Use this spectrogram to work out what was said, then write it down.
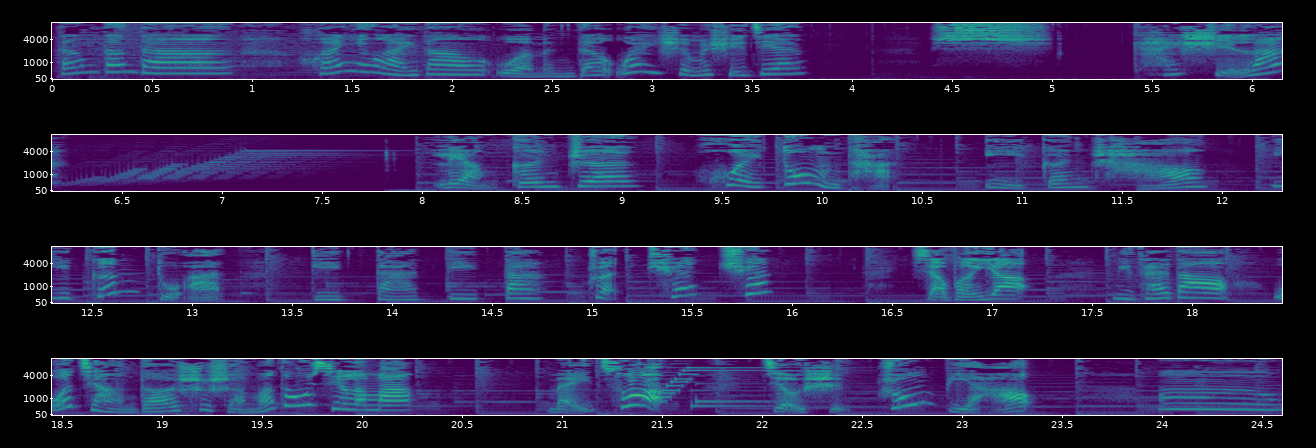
当当当！欢迎来到我们的为什么时间。嘘，开始啦！两根针会动弹，一根长，一根短，滴答滴答转圈圈。小朋友，你猜到我讲的是什么东西了吗？没错，就是钟表。嗯，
